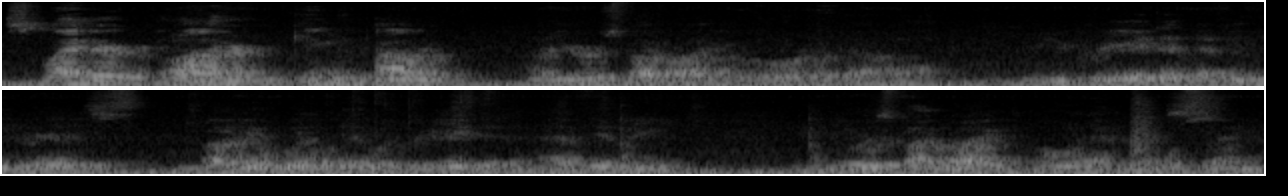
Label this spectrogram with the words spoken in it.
splendor and honor, and kingdom power are yours by right, O Lord, O God. For you created everything there is. By your will they were created and have their being. Yours by right, O Lamb that was slain.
